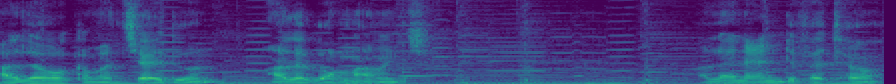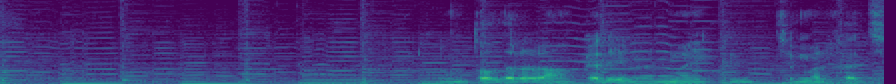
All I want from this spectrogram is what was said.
هذا هو كما تشاهدون هذا البرنامج. الآن عندي فتحه. انتظر الآن قليلا ما يكون تم الفتح.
